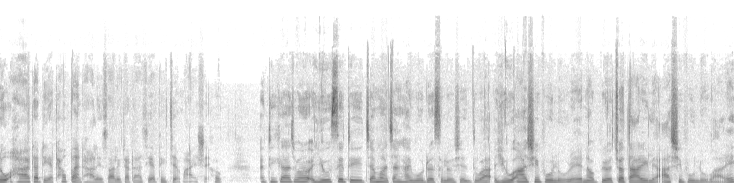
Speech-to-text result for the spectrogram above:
လို့အာဟာရဓာတ်တွေကထောက်ပံ့ထားလဲဆိုတာလေးဒေါက်တာစီကသိချင်ပါတယ်ရှင်။ဟုတ်။ အဓိကကျွန်တော်တို့အယိုးစစ်တွေကျန်းမာကြံ့ခိုင်မှုအတွက်ဆိုလို့ရှိရင်သူကအယိုးအားရှိဖို့လိုတယ်။နောက်ပြီးတော့ကြွက်သားတွေလည်းအားရှိဖို့လိုပါတယ်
